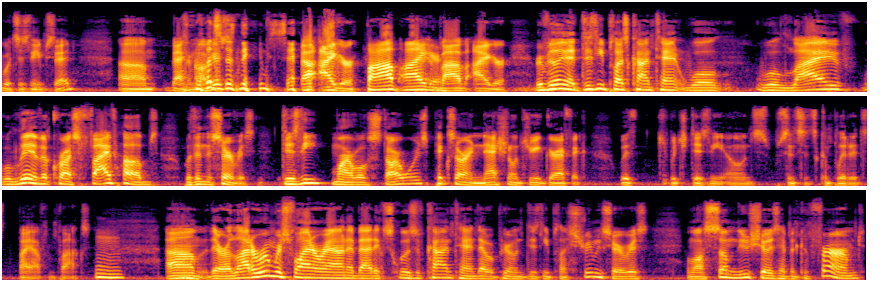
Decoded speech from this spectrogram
what's his name said um, back in August. What's his name? said? Uh, Iger. Bob Iger. Bob Iger, revealing that Disney Plus content will will live will live across five hubs within the service: Disney, Marvel, Star Wars, Pixar, and National Geographic, with which Disney owns since it's completed its buyout from Fox. Um, there are a lot of rumors flying around about exclusive content that will appear on Disney Plus streaming service, and while some new shows have been confirmed,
